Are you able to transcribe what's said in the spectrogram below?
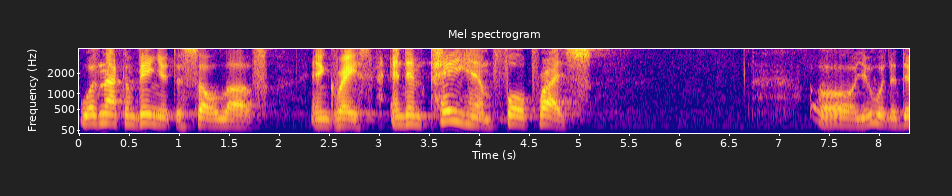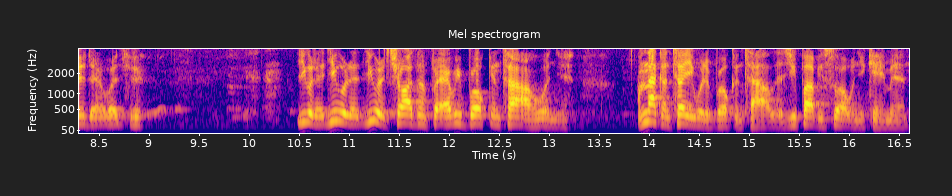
Was not convenient to sow love and grace and then pay him full price. Oh, you wouldn't have did that, would you? You would have, you would have, you would have charged them for every broken tile, wouldn't you? I'm not going to tell you what a broken tile is. You probably saw it when you came in.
